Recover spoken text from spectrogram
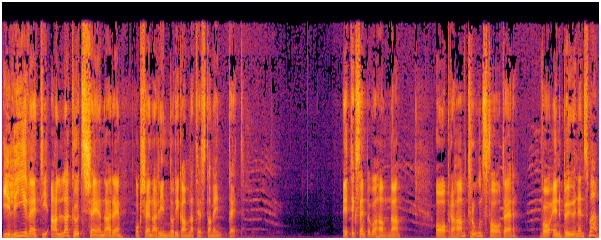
i livet i alla Guds tjänare och tjänarinnor i Gamla testamentet. Ett exempel var Hanna. Abraham, trons fader, var en bönens man.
